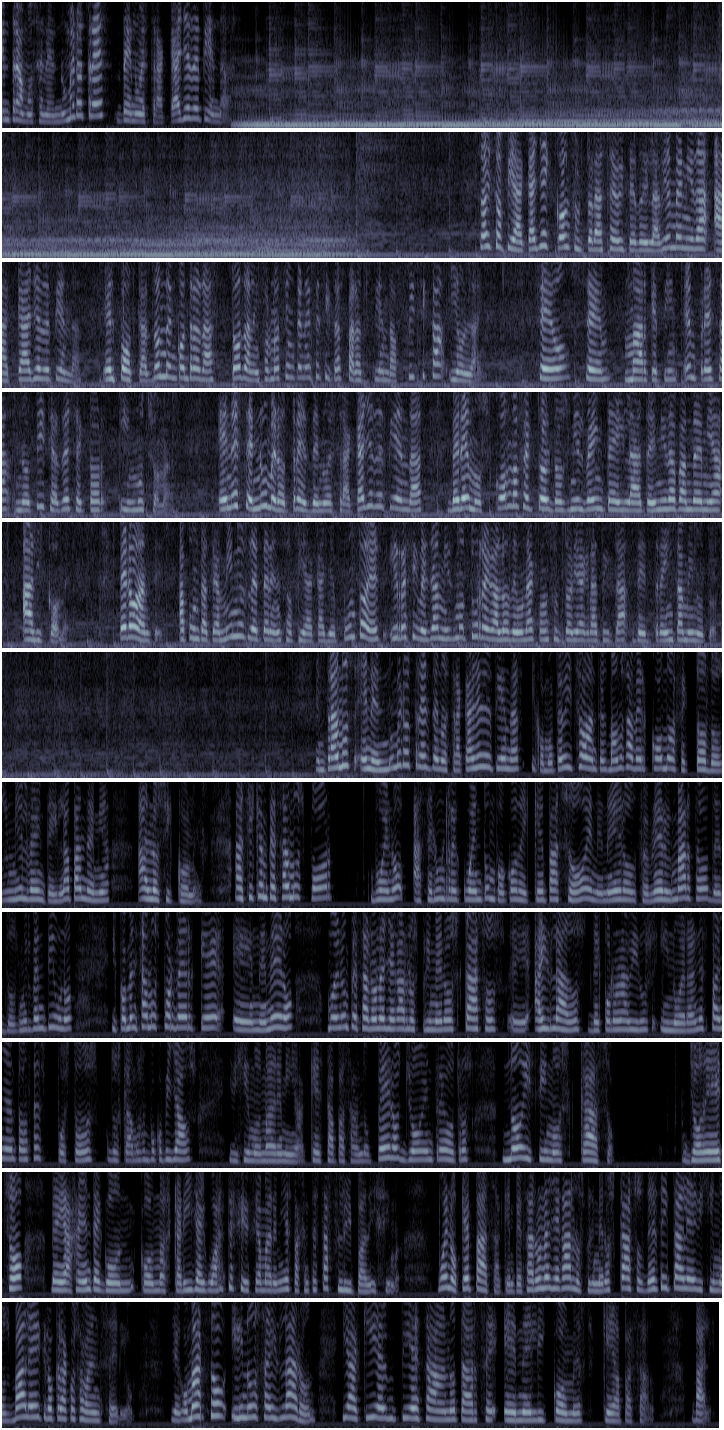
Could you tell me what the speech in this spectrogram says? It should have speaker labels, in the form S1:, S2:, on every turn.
S1: entramos en el número 3 de nuestra calle de tiendas. Soy Sofía Calle, consultora SEO y te doy la bienvenida a Calle de Tiendas, el podcast donde encontrarás toda la información que necesitas para tu tienda física y online. SEO, SEM, marketing, empresa, noticias del sector y mucho más. En este número 3 de nuestra calle de tiendas veremos cómo afectó el 2020 y la temida pandemia al e-commerce. Pero antes, apúntate a mi newsletter en sofiacalle.es y recibe ya mismo tu regalo de una consultoría gratuita de 30 minutos. Entramos en el número 3 de nuestra calle de tiendas y como te he dicho antes, vamos a ver cómo afectó 2020 y la pandemia a los e-commerce. Así que empezamos por, bueno, hacer un recuento un poco de qué pasó en enero, febrero y marzo del 2021 y comenzamos por ver que en enero bueno, empezaron a llegar los primeros casos eh, aislados de coronavirus y no era en España, entonces pues todos nos quedamos un poco pillados y dijimos, madre mía, ¿qué está pasando? Pero yo, entre otros, no hicimos caso. Yo, de hecho, veía gente con, con mascarilla y guantes y decía, madre mía, esta gente está flipadísima. Bueno, ¿qué pasa? Que empezaron a llegar los primeros casos desde Italia y dijimos, vale, creo que la cosa va en serio. Llegó marzo y nos aislaron y aquí empieza a notarse en el e-commerce qué ha pasado. Vale.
